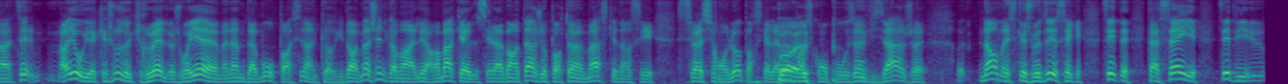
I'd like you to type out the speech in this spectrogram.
Ah, Mario, il y a quelque chose de cruel. là. Je voyais euh, Mme Damour passer dans le corridor. Imagine comment elle est. Remarque, c'est l'avantage de porter un masque dans ces situations-là parce qu'elle n'avait pas à se composer un visage. Euh, Non, mais ce que je veux dire, c'est que tu sais, puis euh,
